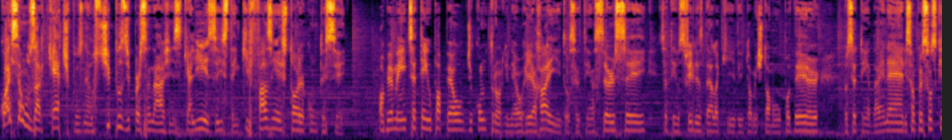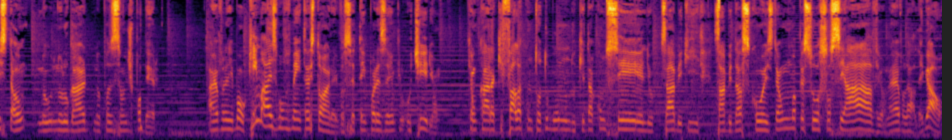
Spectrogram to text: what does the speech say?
quais são os arquétipos, né, os tipos de personagens que ali existem que fazem a história acontecer? Obviamente você tem o papel de controle, né? O rei e a rainha. Então você tem a Cersei, você tem os filhos dela que eventualmente tomam o poder, você tem a Daenerys, são pessoas que estão no, no lugar, na posição de poder. Aí eu falei, bom, quem mais movimenta a história? E você tem, por exemplo, o Tyrion, que é um cara que fala com todo mundo, que dá conselho, sabe, que sabe das coisas, tem uma pessoa sociável, né? Eu falei, ah, legal.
